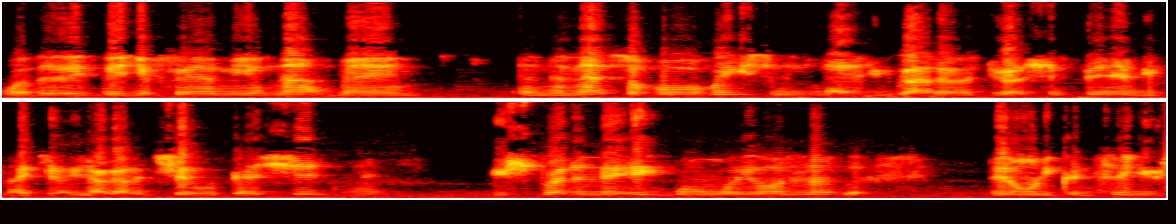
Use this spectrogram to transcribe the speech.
whether they, they're your family or not, man. And then that's of all races. Like you gotta address your family. Like yo, y'all gotta chill with that shit, man. You spreading the hate one way or another, it only continues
